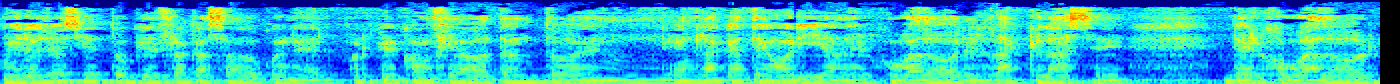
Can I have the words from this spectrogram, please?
Mira, yo siento que he fracasado con él, porque confiaba tanto en, en la categoría del jugador, en la clase del jugador.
